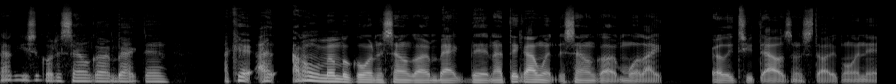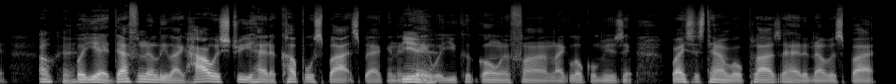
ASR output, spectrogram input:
don't, I used to go to Soundgarden back then. I can't. I, I don't remember going to Soundgarden back then. I think I went to Soundgarden more like early 2000s. Started going there. Okay. But yeah, definitely like Howard Street had a couple spots back in the day where you could go and find like local music. Reisterstown Road Plaza had another spot.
